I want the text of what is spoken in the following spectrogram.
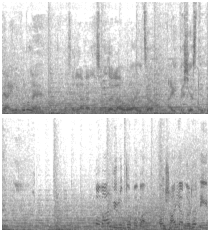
ते आईने करू नये. असं लाडांना समजायला हवं आईचं. आई कशी असते ते. पवार विरुद्ध पवार. अशा या लढतीत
